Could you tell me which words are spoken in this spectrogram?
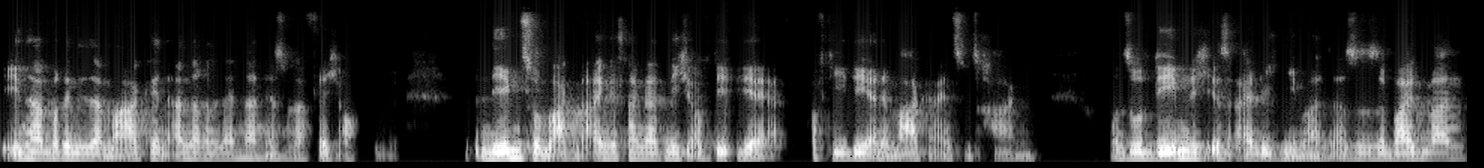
Inhaberin dieser Marke in anderen Ländern ist oder vielleicht auch nirgendwo Marken eingetragen hat, nicht auf die, Idee, auf die Idee, eine Marke einzutragen. Und so dämlich ist eigentlich niemand. Also sobald man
